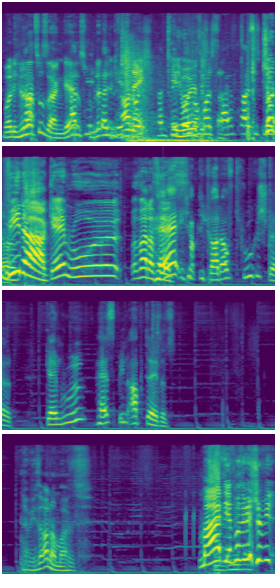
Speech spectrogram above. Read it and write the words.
Wollte ich nur Ja. dazu sagen, gell? Dann Das komplette Inf. Auch nicht. Dann Ich geht hol durch jetzt nochmal nicht das. 33 Schon wieder! Game Rule! Was war das Hä? jetzt? Ich habe die gerade auf True gestellt. Game Rule has been updated. Hab ich jetzt auch noch mal. Mann, jetzt muss ich mich schon wieder.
